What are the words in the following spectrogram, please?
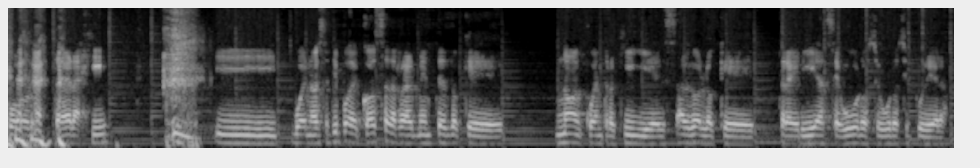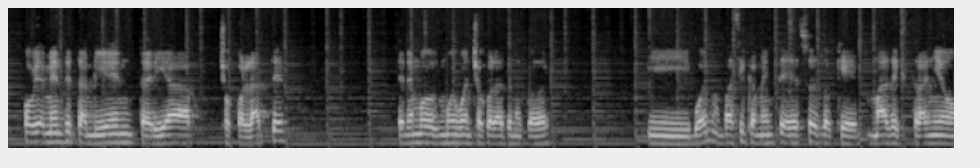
por traer aquí. Y bueno, ese tipo de cosas realmente es lo que no encuentro aquí y es algo lo que traería seguro, seguro si pudiera. Obviamente también traería chocolate. Tenemos muy buen chocolate en Ecuador. Y bueno, básicamente eso es lo que más extraño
